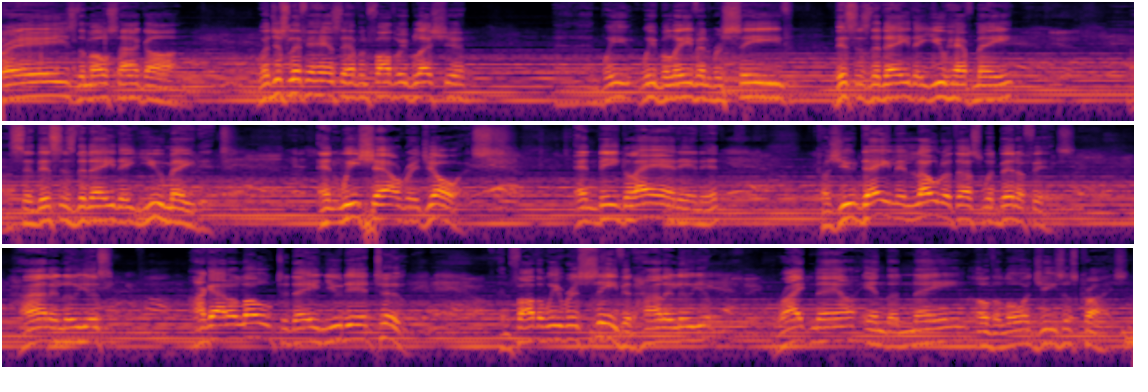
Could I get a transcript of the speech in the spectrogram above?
Praise the Most High God. Well, just lift your hands to heaven. Father, we bless you. And, we, we believe and receive this is the day that you have made. I said, This is the day that you made it. And we shall rejoice and be glad in it because you daily loadeth us with benefits. Hallelujah. I got a load today, and you did too. And Father, we receive it. Hallelujah. Right now, in the name of the Lord Jesus Christ.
